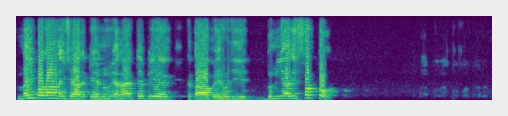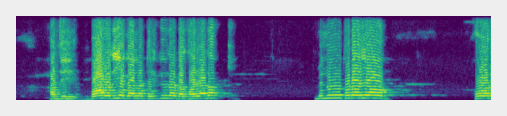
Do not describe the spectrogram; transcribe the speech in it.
ਨਹੀਂ ਪਤਾ ਨਹੀਂ ਸ਼ਾਇਦ ਕਿਸੇ ਨੂੰ ਵੀ ਹੈ ਨਾ ਇੱਥੇ ਵੀ ਇਹ ਕਿਤਾਬ ਇਹੋ ਜੀ ਦੁਨੀਆ ਦੀ ਸਭ ਤੋਂ। ਹਾਂਜੀ, ਬਹੁਤ ਵਧੀਆ ਗੱਲ ਹੈ ਥੈਂਕ ਯੂ ਤੁਹਾਡਾ ਸਾਰਿਆਂ ਦਾ। ਮੈਨੂੰ ਥੋੜਾ ਜਿਹਾ ਹੋਰ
